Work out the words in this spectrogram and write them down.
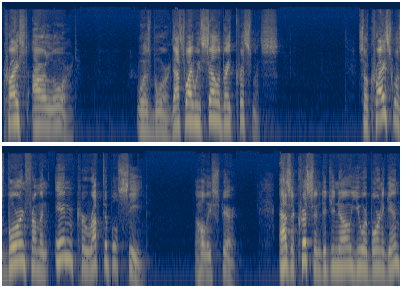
Christ our Lord, was born. That's why we celebrate Christmas. So Christ was born from an incorruptible seed, the Holy Spirit. As a Christian, did you know you were born again?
